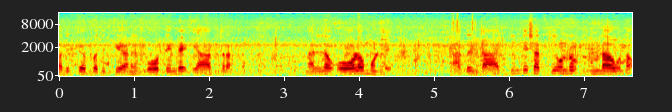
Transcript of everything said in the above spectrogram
പതുക്കെ പതുക്കെയാണ് ബോട്ടിന്റെ യാത്ര. നല്ല ഓളമുണ്ട്. അത് കാറ്റിന്റെ ശക്തി കൊണ്ട് ഉണ്ടാവുന്ന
